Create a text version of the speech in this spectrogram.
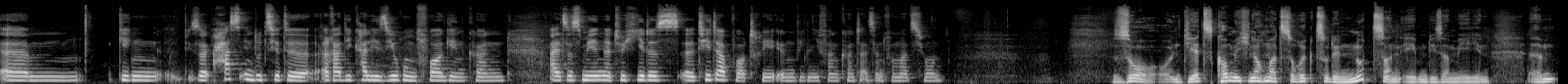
ähm, gegen hassinduzierte Radikalisierung vorgehen können, als es mir natürlich jedes äh, Täterporträt irgendwie liefern könnte als Information. So, und jetzt komme ich nochmal zurück zu den Nutzern eben dieser Medien. Ähm,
